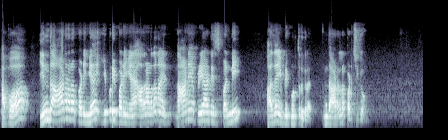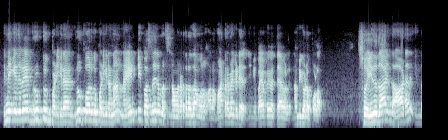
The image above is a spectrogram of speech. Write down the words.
அப்போ இந்த ஆர்டரை படிங்க இப்படி படிங்க. அதனாலதான் நான் நானே ப்ரியாரிட்டைஸ் பண்ணி அதை இப்படி கொடுத்துருக்குறேன். இந்த ஆர்டரில் படிச்சுக்கோங்க. இன்னைக்கு இதுவே குரூப் டூக்கு படிக்கிறேன். குரூப் ஃபோருக்கு படிக்கிறேன்னா நைன்டி பர்சன்டேஜ் நம்ம நம்ம நடத்துறது தான் வரும். அதில் மாற்றமே கிடையாது. நீங்கள் பயப்படவே தேவையில்லை. நம்பிக்கையோட போகலாம் ஸோ இதுதான் இந்த ஆர்டர் இந்த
